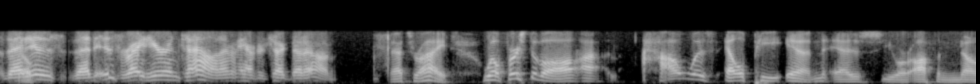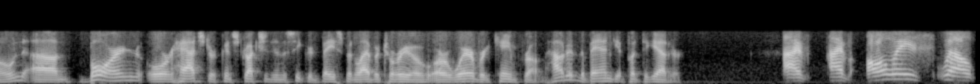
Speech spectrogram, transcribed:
That so, is that is right here in town. I may have to check that out. That's right. Well, first of all, uh, how was LPN, as you are often known, um, born or hatched or constructed in a secret basement laboratory or, or wherever it came from? How did the band get put together? I've I've always well,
